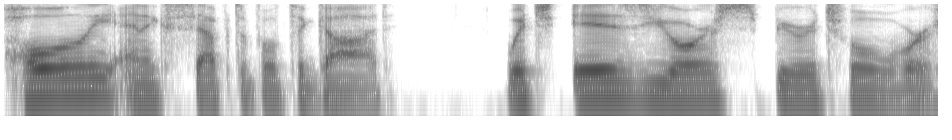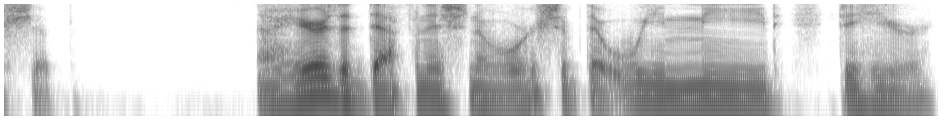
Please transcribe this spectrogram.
holy and acceptable to God, which is your spiritual worship. Now, here's a definition of worship that we need to hear.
